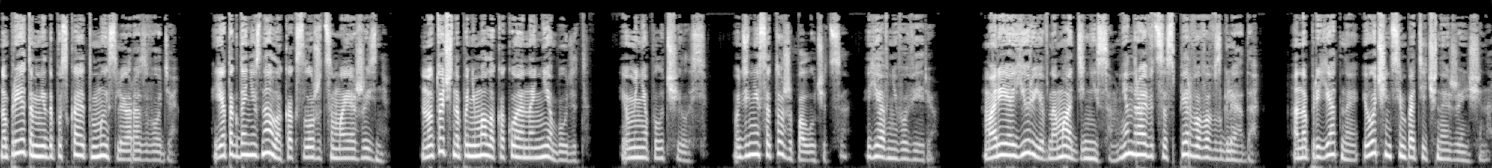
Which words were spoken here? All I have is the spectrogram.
Но при этом не допускает мысли о разводе. Я тогда не знала, как сложится моя жизнь, но точно понимала, какой она не будет. И у меня получилось. У Дениса тоже получится. Я в него верю. Мария Юрьевна, мать Дениса, мне нравится с первого взгляда. Она приятная и очень симпатичная женщина.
